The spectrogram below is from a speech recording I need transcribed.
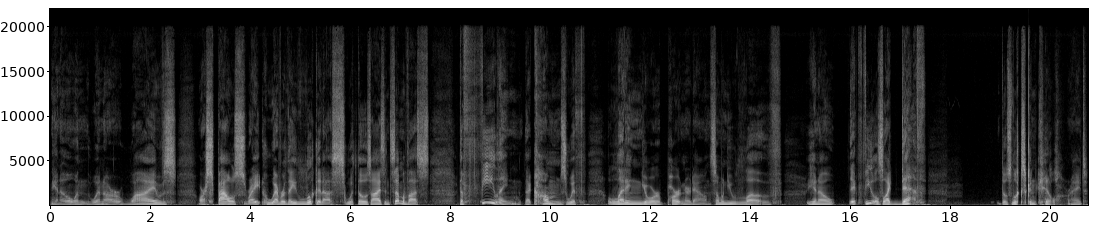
you know when when our wives our spouse right whoever they look at us with those eyes. And some of us the feeling that comes with letting your partner down someone you love you know it feels like death those looks can kill right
